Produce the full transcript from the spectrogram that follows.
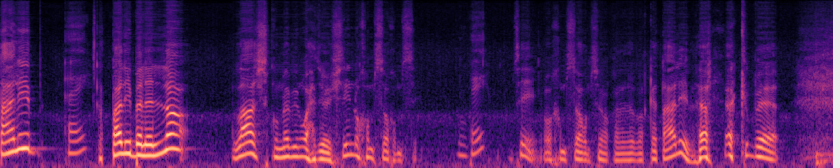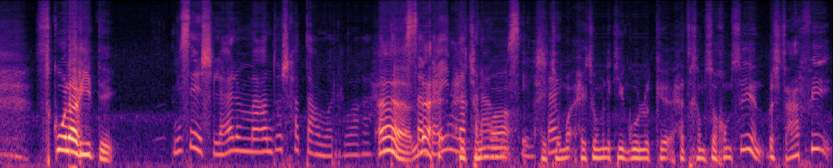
طالب أي. الطالبه لالا لاج تكون ما بين 21 و 55 باهي سي هو 55 باقي طالب كبير. سكولاريتي. ميسالش العلم ما عندوش حتى عمر. حتى لا 70 حيت نقرأ هما ميسالش حيت هما حيت هما ملي كيقول لك حتى 55 باش تعرفي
